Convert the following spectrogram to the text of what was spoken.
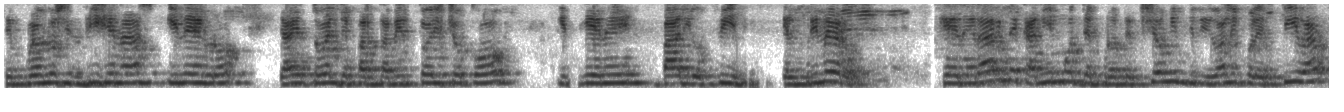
de pueblos indígenas y negros, ya de todo el departamento del Chocó, y tiene varios fines. El primero, generar mecanismos de protección individual y colectiva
